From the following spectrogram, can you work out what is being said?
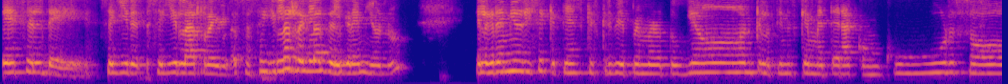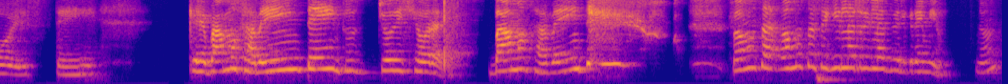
es el de seguir, seguir las reglas, o sea, seguir las reglas del gremio, ¿no? El gremio dice que tienes que escribir primero tu guion, que lo tienes que meter a concurso, este, que vamos a 20. Entonces yo dije, órale, vamos a 20. vamos a, vamos a seguir las reglas del gremio, ¿no?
